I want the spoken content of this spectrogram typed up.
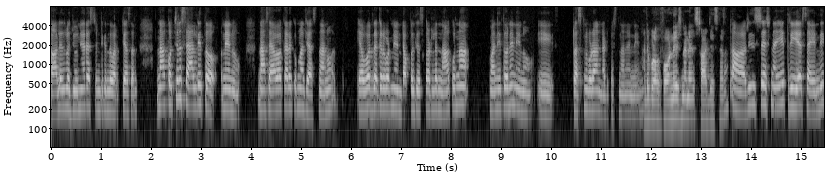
కాలేజ్లో జూనియర్ అసిస్టెంట్ కింద వర్క్ చేస్తాను. నాకు వచ్చిన శాలరీతో నేను నా సేవా కార్యక్రమాలు చేస్తున్నాను. ఎవరి దగ్గర కూడా నేను డబ్బులు తీసుకోవట్లేదు. నాకున్న మనీతోనే నేను ఈ ట్రస్ట్ను కూడా నడిపిస్తున్నానండి నేను. అంటే ఇప్పుడు ఒక ఫౌండేషన్ అనేది స్టార్ట్ చేశారా? ఆ, రిజిస్ట్రేషన్ అయ్యి త్రీ ఇయర్స్ అయింది.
